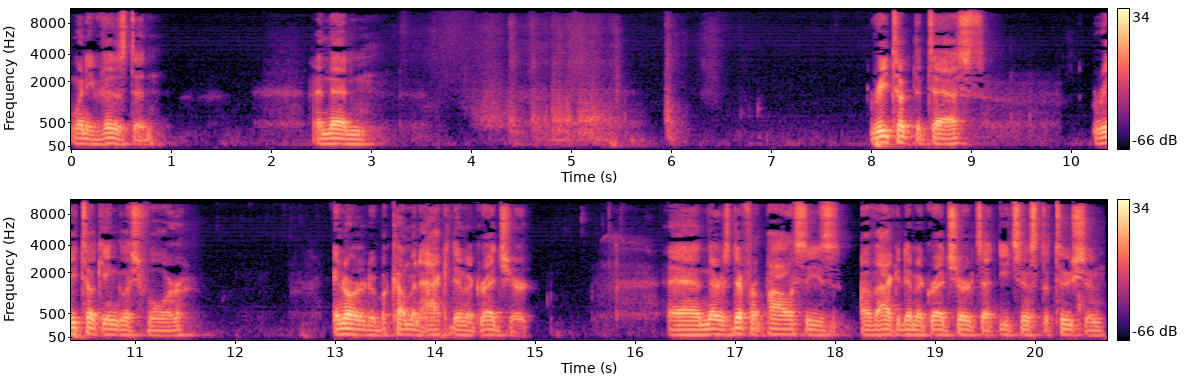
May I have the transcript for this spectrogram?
when he visited, and then retook the test, retook English 4 in order to become an academic redshirt. And there's different policies of academic redshirts at each institution.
